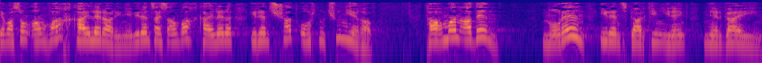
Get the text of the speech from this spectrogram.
եւ ասոն անվախ քայլեր արին եւ իրենց այս անվախ քայլերը իրենց շատ օրհնություն եղավ։ Թաղման ադեն նորեն իրենց ղարքին իրենք ներգա էին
